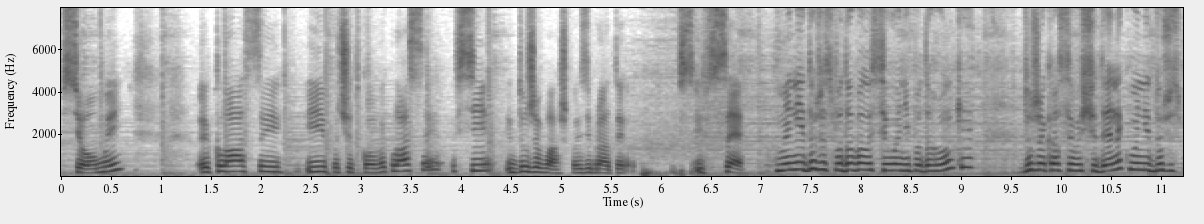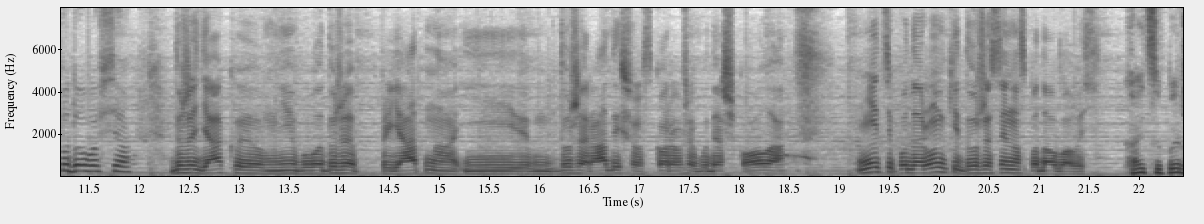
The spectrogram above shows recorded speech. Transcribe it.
7 класи, і початкові класи всі. І дуже важко зібрати вс- все. Мені дуже сподобались сьогодні подарунки. Дуже красивий щоденник мені дуже сподобався. Дуже дякую. Мені було дуже приємно і дуже радий, що скоро вже буде школа. Мені ці подарунки дуже сильно сподобались. Хай це 1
